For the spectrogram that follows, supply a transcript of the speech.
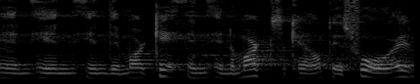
and in, in the Mark in, in the Mark's account there's four, and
